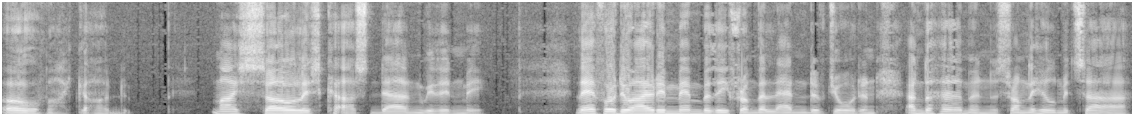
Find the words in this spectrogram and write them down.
O oh my God, my soul is cast down within me. Therefore do I remember thee from the land of Jordan, and the Hermons from the hill Mizar.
